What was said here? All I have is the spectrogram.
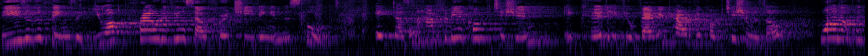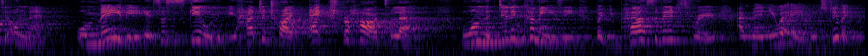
These are the things that you are proud of yourself for achieving in the sport. It doesn't have to be a competition. It could, if you're very proud of a competition result, why not put it on there? Or maybe it's a skill that you had to try extra hard to learn, one that didn't come easy, but you persevered through and then you were able to do it.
